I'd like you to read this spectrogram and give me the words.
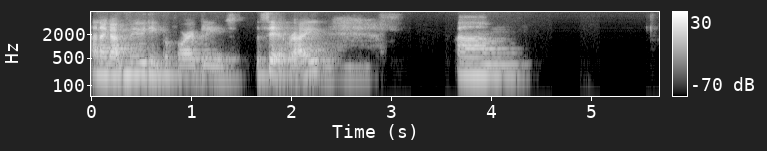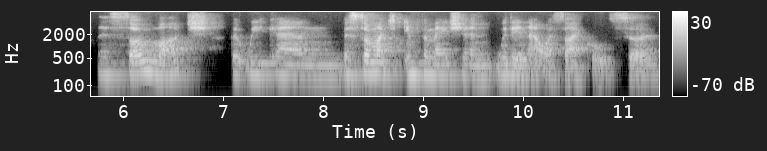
and I got moody before I bleed that's it right mm-hmm. um, there's so much that we can there's so much information within our cycles so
